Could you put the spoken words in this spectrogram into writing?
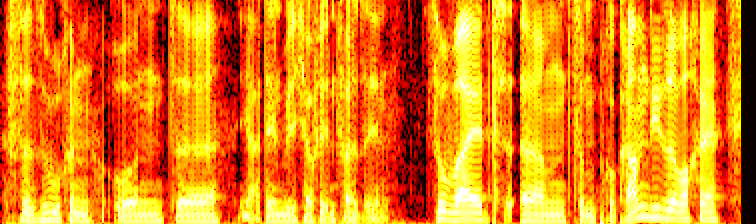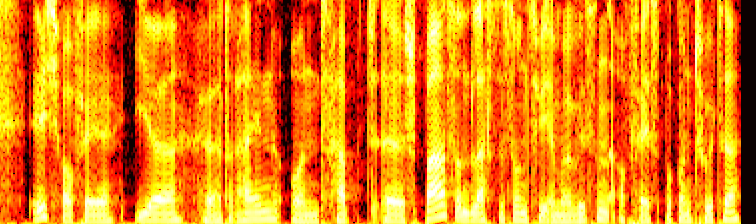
versuchen und äh, ja, den will ich auf jeden Fall sehen. Soweit ähm, zum Programm dieser Woche. Ich hoffe, ihr hört rein und habt äh, Spaß und lasst es uns wie immer wissen auf Facebook und Twitter,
